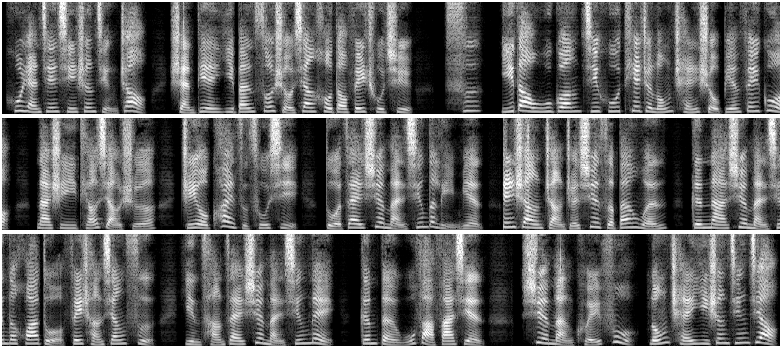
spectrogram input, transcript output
忽然间心生警兆，闪电一般缩手向后倒飞出去。嘶，一道乌光几乎贴着龙尘手边飞过。那是一条小蛇，只有筷子粗细，躲在血满星的里面，身上长着血色斑纹，跟那血满星的花朵非常相似，隐藏在血满星内，根本无法发现。血满魁父，龙尘一声惊叫，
